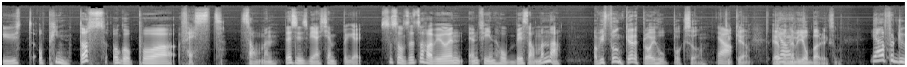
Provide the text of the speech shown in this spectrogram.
ut og pynte oss og gå på fest sammen. Det syns vi er kjempegøy. Så sånn sett så har vi jo en, en fin hobby sammen, da. Ja, vi funkar rätt bra ihop också, Ja. tycker jag. Även Ja. när vi jobbar. Liksom. Ja, for du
